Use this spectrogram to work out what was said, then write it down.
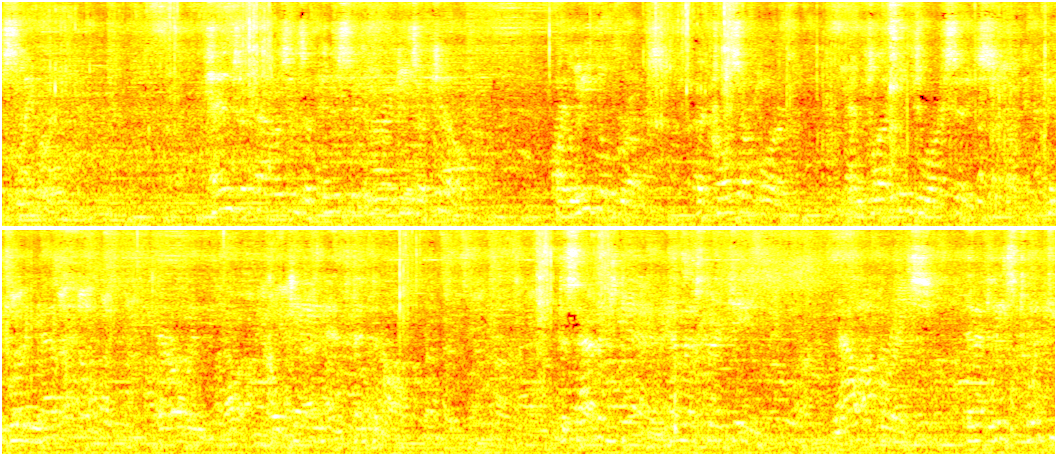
slavery. Tens of thousands of innocent Americans are killed by lethal drugs that cross our border and flood into our cities, including meth, heroin, cocaine, and fentanyl. The savage gang MS-13 now operates in at least 20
